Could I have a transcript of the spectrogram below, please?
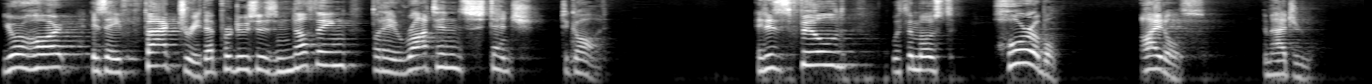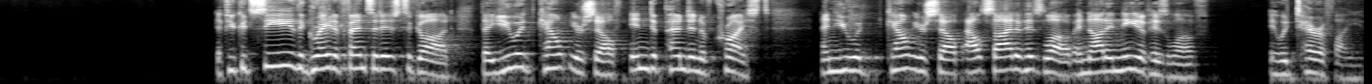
your heart is a factory that produces nothing but a rotten stench to God. It is filled with the most horrible idols imaginable. If you could see the great offense it is to God that you would count yourself independent of Christ and you would count yourself outside of His love and not in need of His love, it would terrify you.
